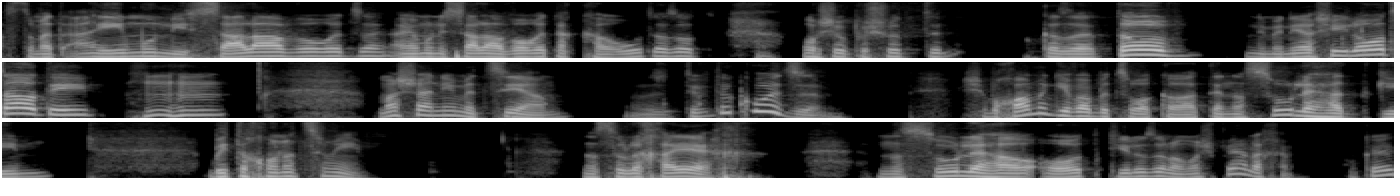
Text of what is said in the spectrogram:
זאת אומרת, האם הוא ניסה לעבור את זה? האם הוא ניסה לעבור את הקרות הזאת? או שהוא פשוט כזה, טוב, אני מניח שהיא לא רוצה אותי. מה שאני מציע, תבדקו את זה. כשבחורה מגיבה בצורה קרה, תנסו להדגים ביטחון עצמי. תנסו לחייך. תנסו להראות כאילו זה לא משפיע עליכם. אוקיי?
